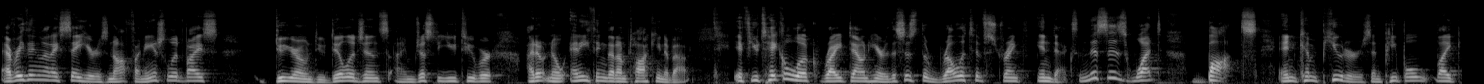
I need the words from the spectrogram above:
everything that I say here is not financial advice. Do your own due diligence. I'm just a YouTuber. I don't know anything that I'm talking about. If you take a look right down here, this is the relative strength index. And this is what bots and computers and people like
